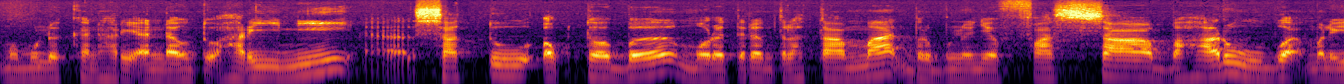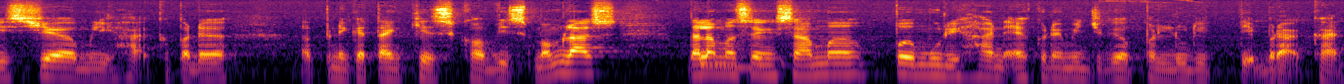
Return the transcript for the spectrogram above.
memulakan hari anda untuk hari ini 1 eh, Oktober moratorium telah tamat bermulanya fasa baharu buat Malaysia melihat kepada eh, peningkatan kes COVID-19 dalam masa yang sama pemulihan ekonomi juga perlu dititik beratkan.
